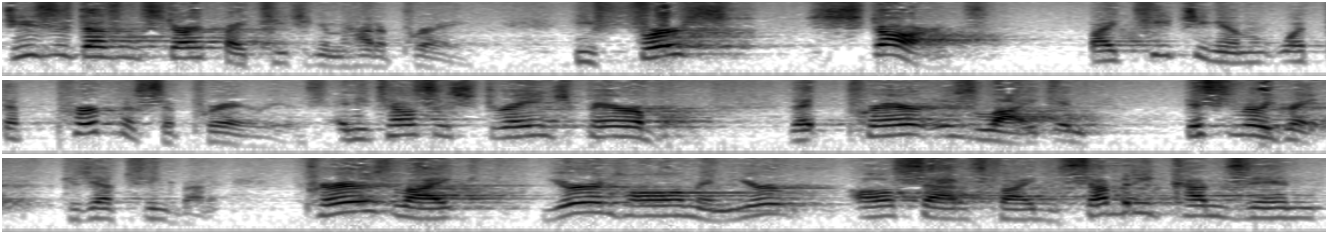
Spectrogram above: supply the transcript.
Jesus doesn't start by teaching them how to pray. He first starts by teaching them what the purpose of prayer is. And he tells a strange parable that prayer is like, and this is really great because you have to think about it. Prayer is like you're at home and you're all satisfied. Somebody comes in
